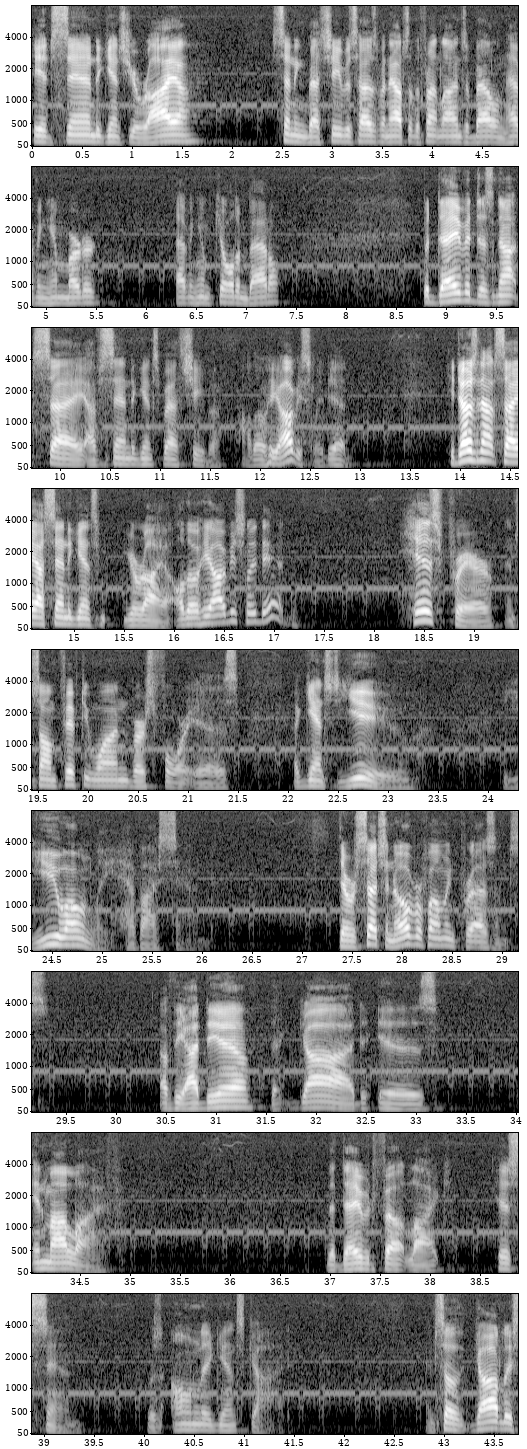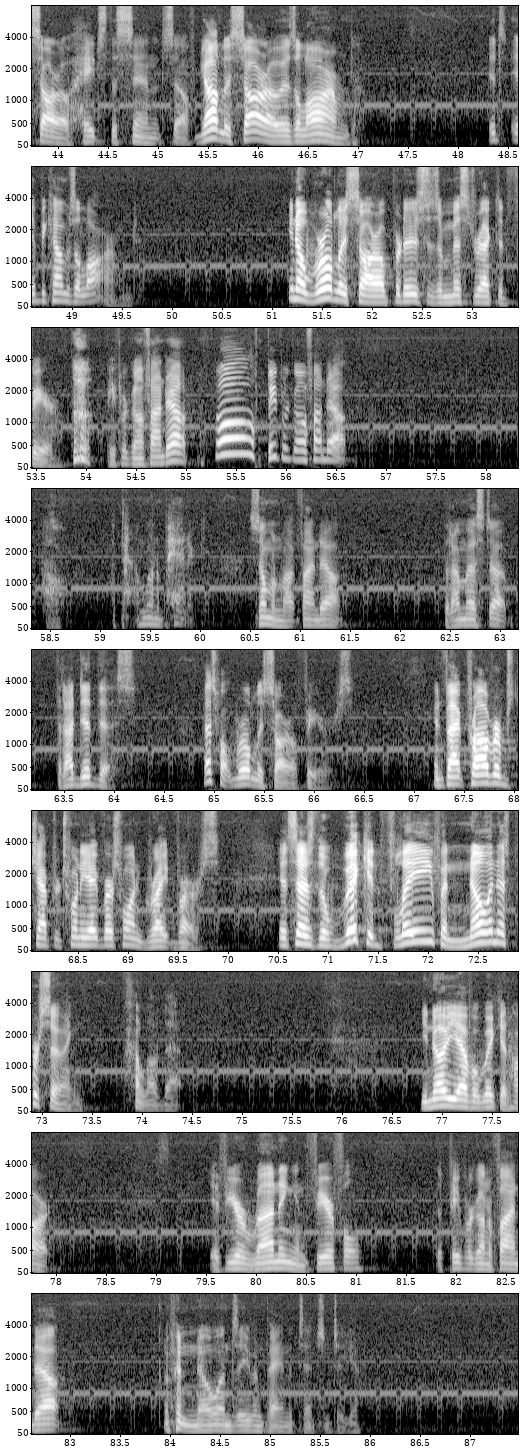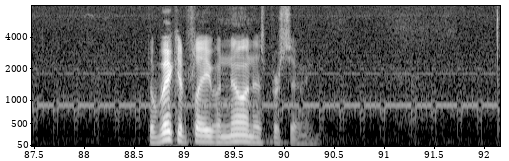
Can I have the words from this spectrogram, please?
He had sinned against Uriah, sending Bathsheba's husband out to the front lines of battle and having him murdered, having him killed in battle. But David does not say, I've sinned against Bathsheba, although he obviously did. He does not say, I sinned against Uriah, although he obviously did. His prayer in Psalm 51, verse 4 is, Against you, you only have I sinned. There was such an overwhelming presence of the idea that God is in my life that David felt like his sin was only against God. And so godly sorrow hates the sin itself. Godly sorrow is alarmed. It's, it becomes alarmed. You know, worldly sorrow produces a misdirected fear. people are going to find out. Oh, people are going to find out. Oh, I'm going to panic. Someone might find out that I messed up, that I did this. That's what worldly sorrow fears. In fact, Proverbs chapter 28, verse 1, great verse. It says, The wicked flee when no one is pursuing. I love that. You know you have a wicked heart if you're running and fearful that people are going to find out when no one's even paying attention to you. The wicked flee when no one is pursuing.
